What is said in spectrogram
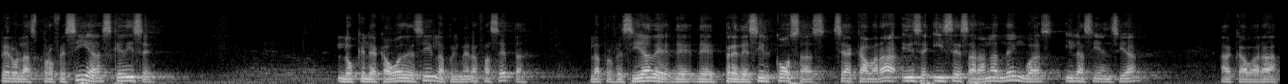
pero las profecías, ¿qué dice? Lo que le acabo de decir, la primera faceta, la profecía de, de predecir cosas, se acabará. Y dice, y cesarán las lenguas y la ciencia acabará.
